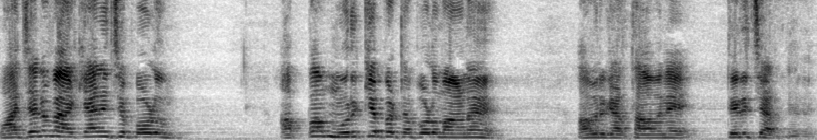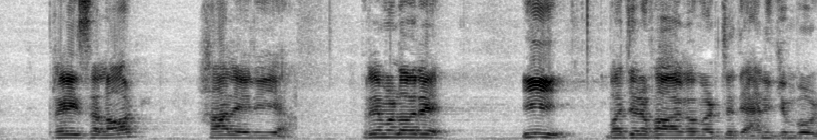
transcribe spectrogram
വചനം വ്യാഖ്യാനിച്ചപ്പോഴും അപ്പം മുറിക്കപ്പെട്ടപ്പോഴുമാണ് അവർ കർത്താവിനെ തിരിച്ചറിഞ്ഞത്. പ്രൈസ് അലോട്ട് ഹാലേലിയ പ്രിയമുള്ളവരെ ഈ വചനഭാഗം എടുത്ത് ധ്യാനിക്കുമ്പോൾ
